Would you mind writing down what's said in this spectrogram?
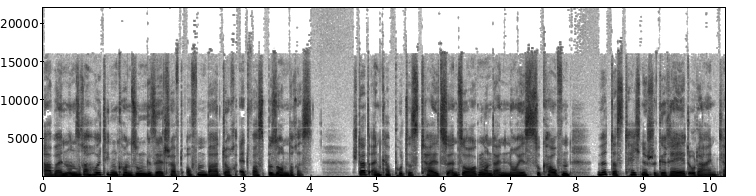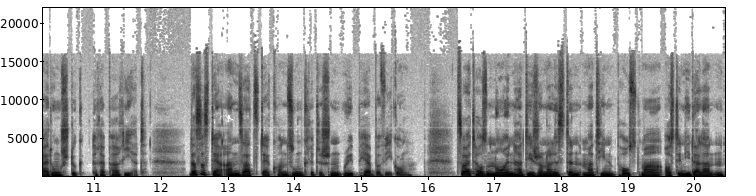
aber in unserer heutigen Konsumgesellschaft offenbar doch etwas Besonderes. Statt ein kaputtes Teil zu entsorgen und ein neues zu kaufen, wird das technische Gerät oder ein Kleidungsstück repariert. Das ist der Ansatz der konsumkritischen Repair-Bewegung. 2009 hat die Journalistin Martine Postma aus den Niederlanden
